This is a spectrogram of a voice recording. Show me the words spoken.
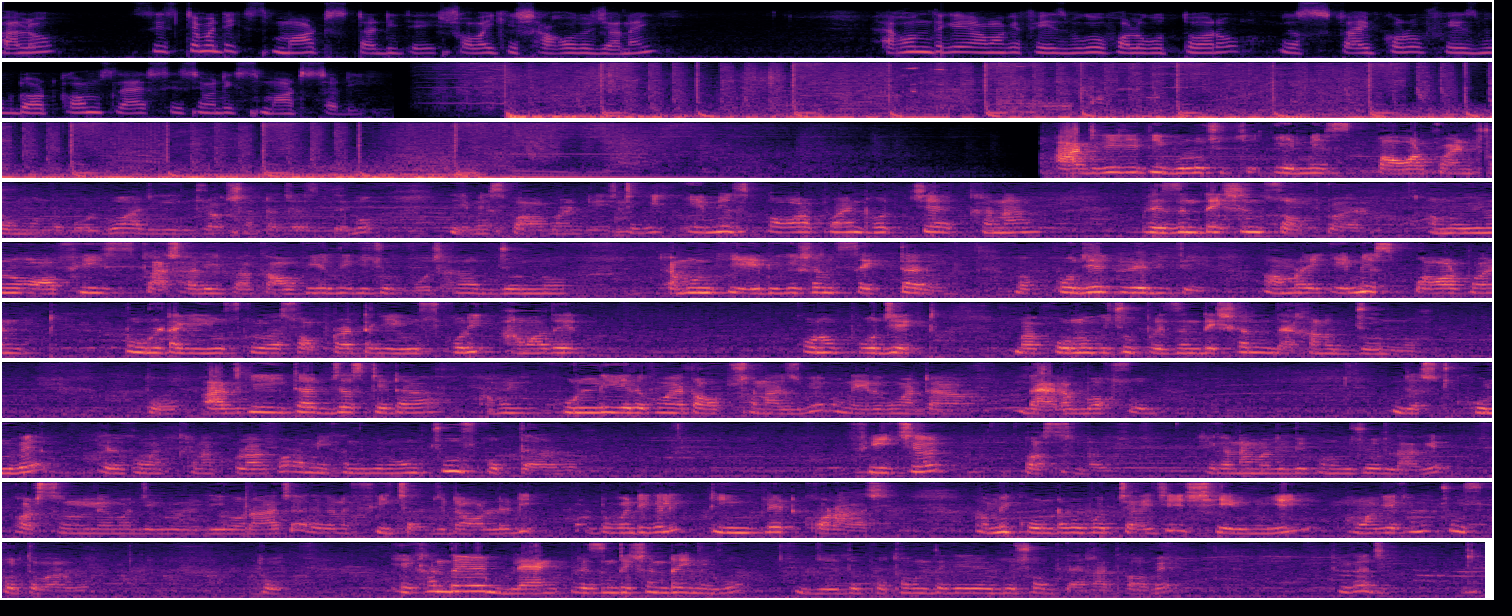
Hello systematic smart স্টাডিতে সবাইকে স্বাগত জানাই। এখন থেকে আমাকে ফেসবুকেও ফলো করতে পারো। জাস্ট টাইপ করো Facebook dot com slash systematic smart study আজকে যেটি বলেছি হচ্ছে এম এস পাওয়ার পয়েন্ট সম্বন্ধে বলব। আজকে ইন্ট্রোডাকশনটা জাস্ট দেবো। এম এস পাওয়ার পয়েন্ট জিনিসটা কি? এম এস পাওয়ার পয়েন্ট হচ্ছে একখানা প্রেজেন্টেশন সফটওয়্যার আমরা বিভিন্ন অফিস কাছারি বা কাউকে যদি কিছু বোঝানোর জন্য, এমনকি এডুকেশন সেক্টরে বা প্রজেক্ট রেডিতে আমরা এম এস পাওয়ার পয়েন্ট টুলটাকে ইউজ করি বা সফটওয়্যারটাকে ইউজ করি আমাদের কোনো প্রজেক্ট বা কোনো কিছু প্রেজেন্টেশন দেখানোর জন্য। তো আজকে এইটার জাস্ট এটা আমি খুললেই এরকম একটা অপশান আসবে মানে এরকম একটা ডায়লগ বক্স জাস্ট খুলবে, এরকম একখানা খোলার পর আমি এখান থেকে এরকম চুজ করতে পারব। ফিচার পার্সোনাল এখানে আমার যদি কোনো কিছু লাগে পার্সোনালি আমার যেগুলো রেডি করা আছে, আর এখানে ফিচার যেটা অলরেডি অটোমেটিক্যালি টিমপ্লেট করা আছে, আমি কোনটার উপর চাইছি সেই অনুযায়ী আমাকে এখানে চুজ করতে পারব। তো এখান থেকে আমি ব্ল্যাঙ্ক প্রেজেন্টেশনটাই নেব, যেহেতু প্রথম থেকে যেহেতু সব দেখাতে হবে, ঠিক আছে?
